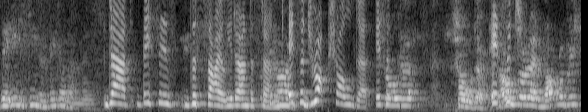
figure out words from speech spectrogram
They, it's even bigger than me. Dad, this is the style. You don't understand. It's a drop shoulder. It's a, Shoulder, shoulder. It's not a- for end, not rubbish.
